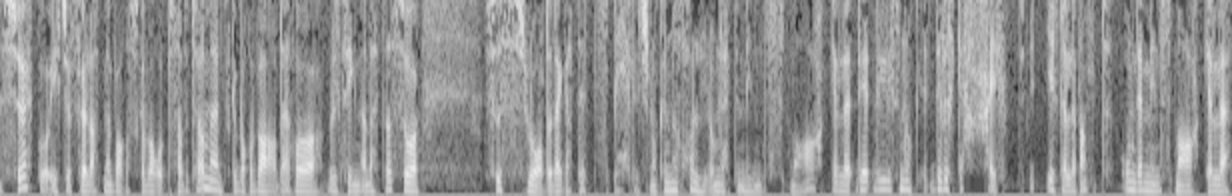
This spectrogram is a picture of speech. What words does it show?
besøk og ikke føler at vi bare skal være observatør, vi ønsker bare å være der og velsigne dette, så så slår det deg at det spiller ikke noen rolle om dette er min smak, eller det, det, liksom noe, det virker helt irrelevant om det er min smak, eller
